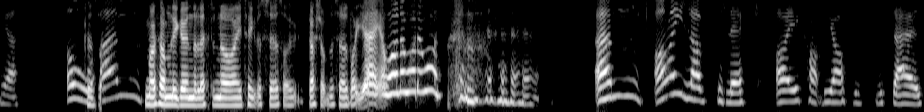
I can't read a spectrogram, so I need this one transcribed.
Yeah. Oh, um, My family go in the lift and I take the stairs. So I dash up the stairs like, yay, I won, I won, I won. um, I love the lift. I can't be asked with the stairs.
